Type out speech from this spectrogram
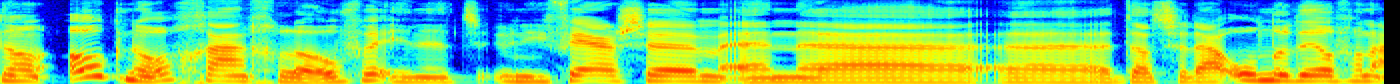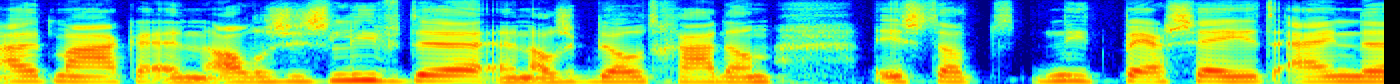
dan ook nog gaan geloven in het universum en uh, uh, dat ze daar onderdeel van uitmaken en alles is liefde en als ik doodga dan is dat niet per se het einde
